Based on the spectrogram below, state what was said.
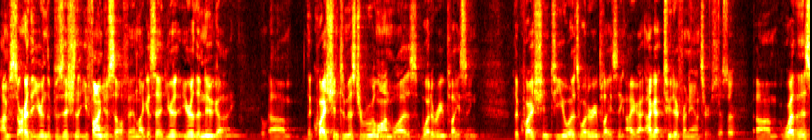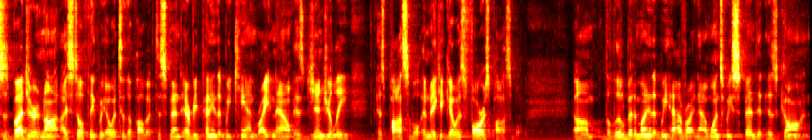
I'm sorry that you're in the position that you find yourself in. Like I said, you're, you're the new guy. Um, the question to Mr. Rulon was, what are we replacing? The question to you was, what are we replacing? I got, I got two different answers. Yes, sir. Um, whether this is budget or not, I still think we owe it to the public to spend every penny that we can right now as gingerly as possible and make it go as far as possible. Um, the little bit of money that we have right now, once we spend it, is gone.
